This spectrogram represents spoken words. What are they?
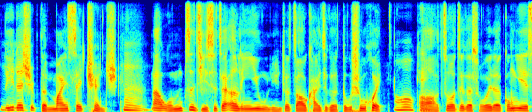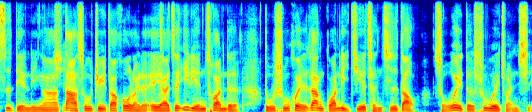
嗯，leadership 的 mindset change。嗯，那我们自己是在二零一五年就召开这个读书会哦，okay，呃，做这个所谓的工业四点零啊，大数据到后来的 AI 这一连串的读书会，让管理阶层知道。所谓的数位转型，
